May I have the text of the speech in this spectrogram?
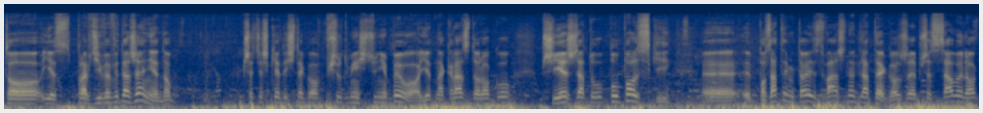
to jest prawdziwe wydarzenie. No, przecież kiedyś tego w Śródmieściu nie było. Jednak raz do roku przyjeżdża tu pół Polski. E, Poza tym to jest ważne dlatego, że przez cały rok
